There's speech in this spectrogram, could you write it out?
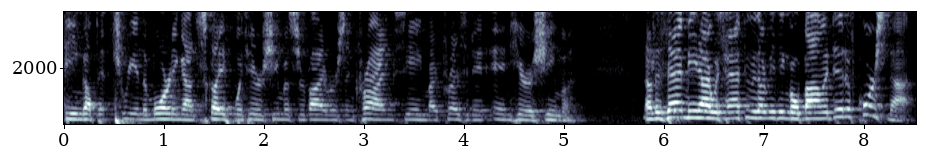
being up at 3 in the morning on Skype with Hiroshima survivors and crying, seeing my president in Hiroshima. Now, does that mean I was happy with everything Obama did? Of course not.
